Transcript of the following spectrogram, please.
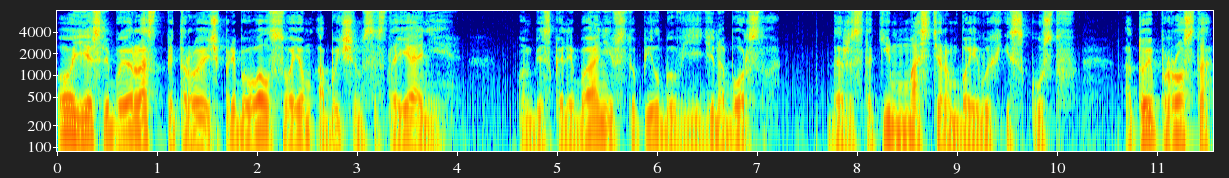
О, если бы Ираст Петрович пребывал в своем обычном состоянии, он без колебаний вступил бы в единоборство, даже с таким мастером боевых искусств, а то и просто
